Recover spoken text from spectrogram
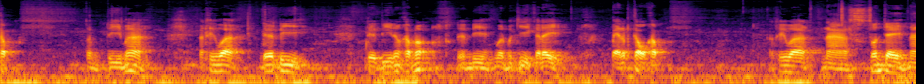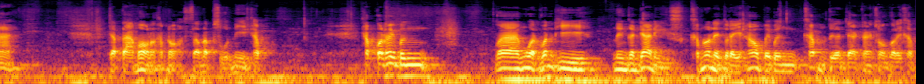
ครับ ต้นปีมาก็ถือว่าเดินดี เดินดีนะครับเนาะเดินดีวันเมื่อกี้ก็ได้แปดรับเก้าครับก็ถือว่าน่าสนใจน่าจับตามองนะครับเนาะสำหรับสูตรนี้ครับ ครับก่อนให้เบิ่ง ว่างวดวันที่หนึ่งกันยายนนี่คำนวณในตัวใดเฮ้าไปเบิ่งคำเตือนจากทางช่องก่อนเลยครับ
